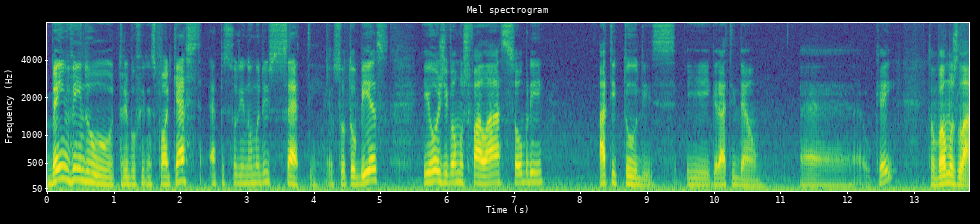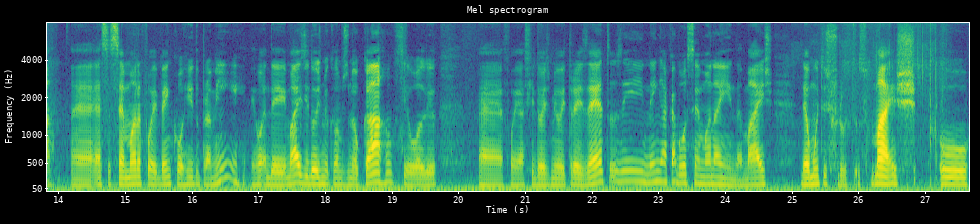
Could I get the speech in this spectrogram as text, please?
Bem-vindo ao Tribo Fitness Podcast, episódio número 7. Eu sou Tobias e hoje vamos falar sobre atitudes e gratidão. É, ok? Então vamos lá. É, essa semana foi bem corrido para mim. Eu andei mais de 2 mil quilômetros no meu carro. Se eu olho, é, foi acho que 2.300 e nem acabou a semana ainda, mas deu muitos frutos. Mas o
